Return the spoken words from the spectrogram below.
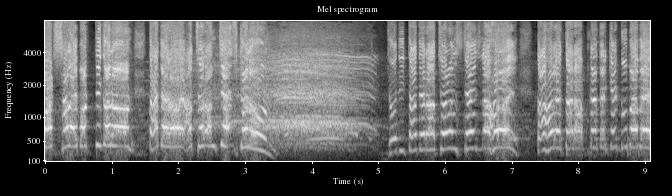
পাঠশালায় ভর্তি করুন, তাদের ওই আচরণ চেঞ্জ করুন। যদি তাদের আচরণ চেঞ্জ না হয়, তাহলে তারা আপনাদেরকে ডুবাবে,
